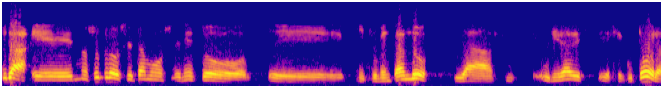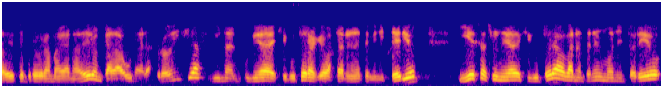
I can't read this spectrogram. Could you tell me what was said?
Mira, eh, nosotros estamos en esto eh, instrumentando las unidades ejecutoras de este programa ganadero en cada una de las provincias y una unidad ejecutora que va a estar en este ministerio y esas unidades ejecutoras van a tener un monitoreo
